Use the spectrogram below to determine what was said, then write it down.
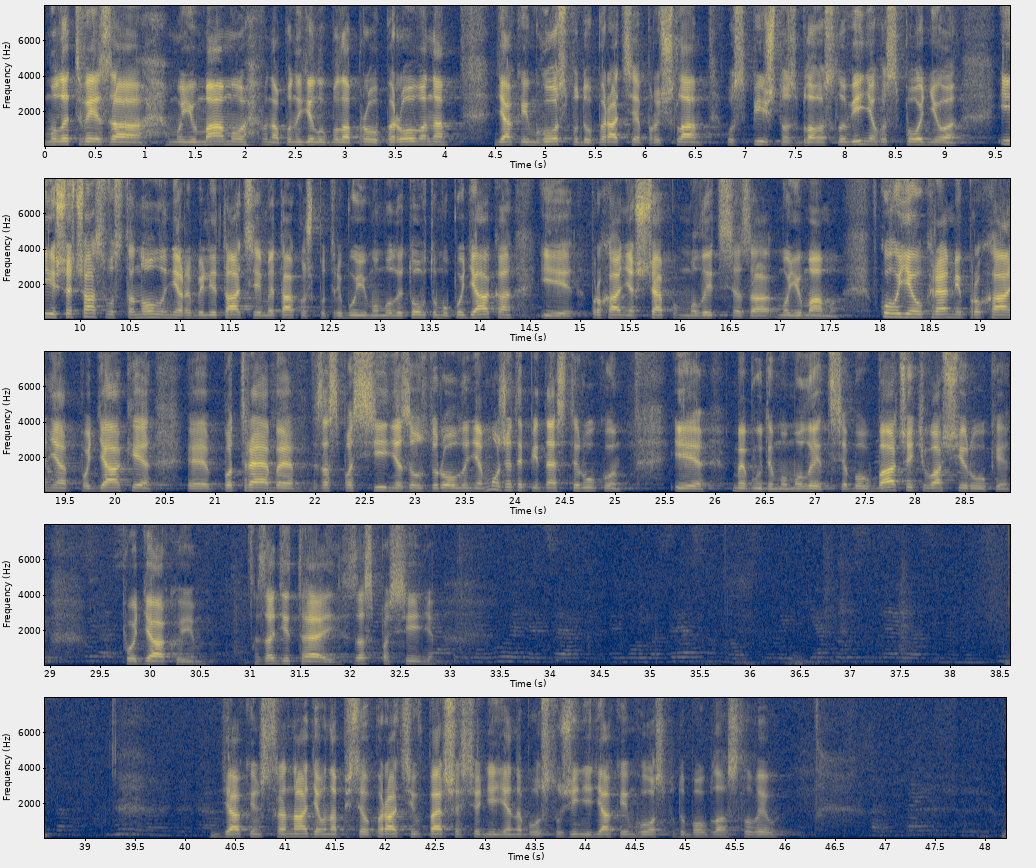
молитви за мою маму. Вона в понеділок була прооперована. Дякуємо Господу. Операція пройшла успішно з благословіння Господнього. І ще час встановлення реабілітації ми також потребуємо молитов, тому подяка і прохання ще помолитися за мою маму. В кого є окремі прохання, подяки, е, потреби за спасіння, за оздоровлення, можете піднести руку, і ми будемо молитися. Бог бачить ваші руки. Подякуємо за дітей, за спасіння. Дякуємо, сестра Надя. Вона після операції вперше сьогодні є на богослужінні. Дякуємо Господу, Бог благословив.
